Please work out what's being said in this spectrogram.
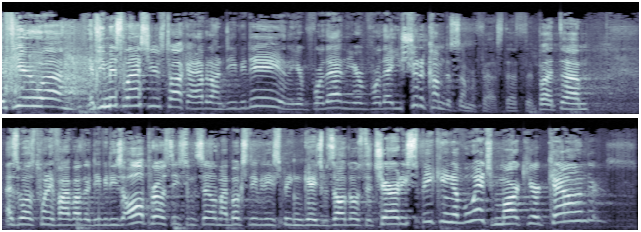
If you uh, if you missed last year's talk, I have it on DVD, and the year before that, and the year before that, you should have come to Summerfest. That's it. But um, as well as 25 other DVDs, all proceeds from the sale of my books, DVDs, speaking engagements, all goes to charity. Speaking of which, mark your calendars.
